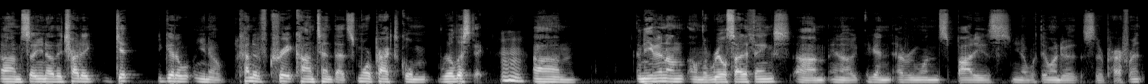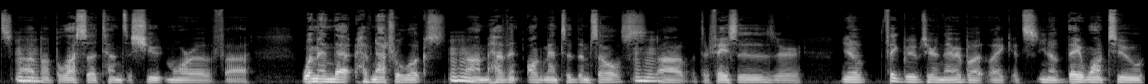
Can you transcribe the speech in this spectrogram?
Um, so you know they try to get get a you know kind of create content that's more practical, realistic. Mm-hmm. Um, and even on, on the real side of things, um, you know, again, everyone's bodies, you know, what they want to do is their preference. Uh, Mm-hmm. but Bellesa tends to shoot more of uh, women that have natural looks, Mm-hmm. um, haven't augmented themselves uh, with their faces or you know fake boobs here and there. But like it's you know they want to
